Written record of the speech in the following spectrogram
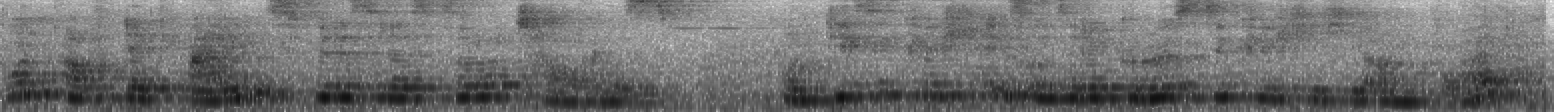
und auf Deck 1 für das Restaurant Taurus. Und diese Küche ist unsere größte Küche hier an Bord.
